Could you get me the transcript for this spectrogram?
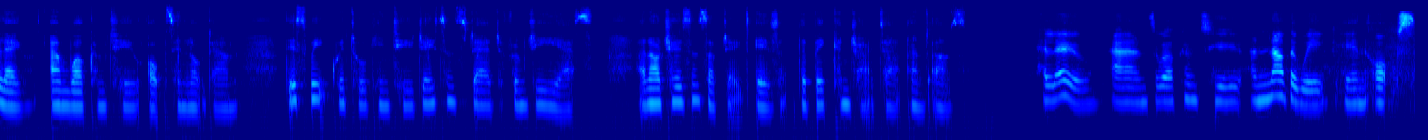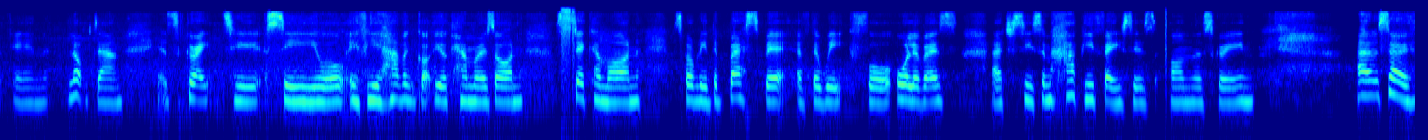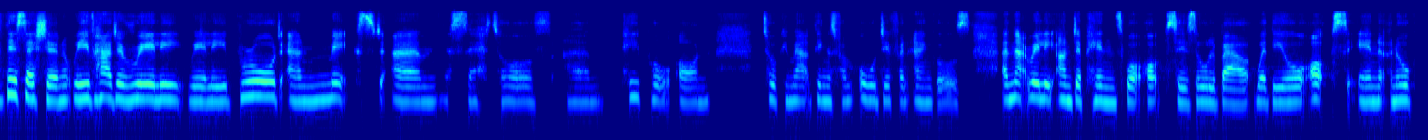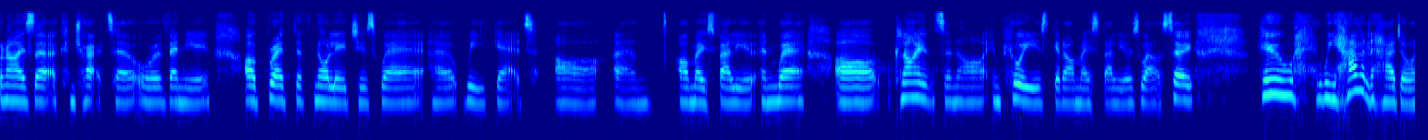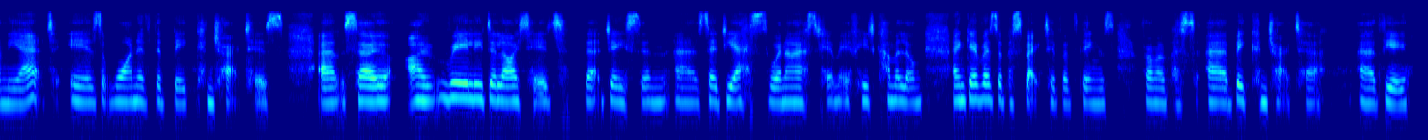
Hello, and welcome to Ops in Lockdown. This week we're talking to Jason Stead from GES, and our chosen subject is the big contractor and us. Hello, and welcome to another week in Ops in Lockdown. It's great to see you all. If you haven't got your cameras on, stick them on. It's probably the best bit of the week for all of us uh, to see some happy faces on the screen. Um, so, this session, we've had a really, really broad and mixed um, set of um, people on talking about things from all different angles. And that really underpins what ops is all about, whether you're ops in an organizer, a contractor, or a venue. Our breadth of knowledge is where uh, we get our um, our most value and where our clients and our employees get our most value as well. So who we haven't had on yet is one of the big contractors. Um, so I'm really delighted that Jason uh, said yes when I asked him if he'd come along and give us a perspective of things from a uh, big contractor uh, view.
